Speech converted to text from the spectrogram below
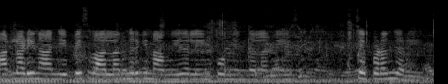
మాట్లాడినా అని చెప్పేసి వాళ్ళందరికీ నా మీద లేని నిందలు చెప్పడం జరిగింది.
